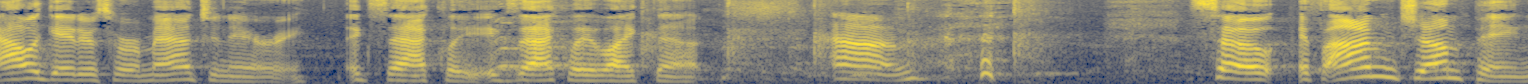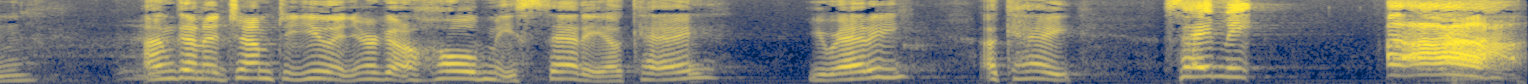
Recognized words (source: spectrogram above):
alligators are imaginary. Exactly, exactly like that. Um, so if I'm jumping, I'm going to jump to you and you're going to hold me steady, okay? You ready? Okay. Save me. Ah!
